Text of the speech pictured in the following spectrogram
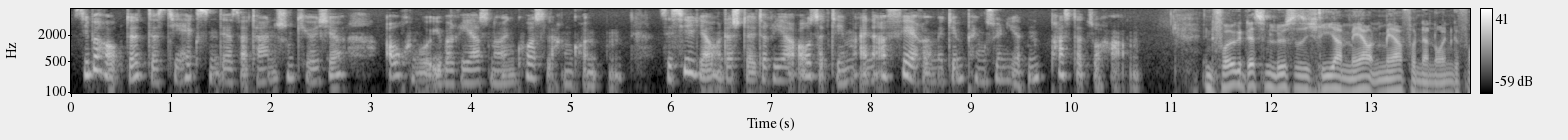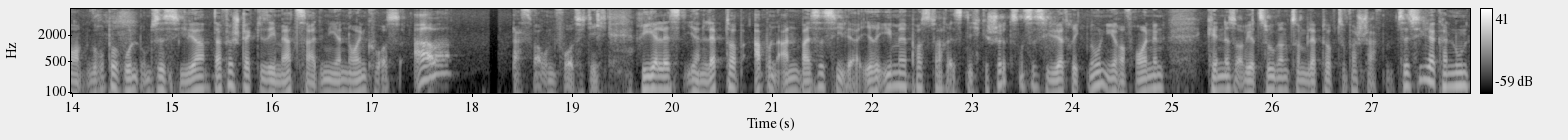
Sie behauptet, dass die Hexen der satanischen Kirche auch nur über Rias neuen Kurs lachen konnten. Cecilia unterstellte Ria außerdem, eine Affäre mit dem pensionierten Pastor zu haben. Infolgedessen löste sich Ria mehr und mehr von der neuen geformten Gruppe rund um Cecilia. Dafür steckte sie mehr Zeit in ihren neuen Kurs. Aber das war unvorsichtig. Ria lässt ihren Laptop ab und an bei Cecilia. Ihre E-Mail-Postfach ist nicht geschützt und Cecilia trägt nun ihrer Freundin Kenntnis, auf ihr Zugang zum Laptop zu verschaffen. Cecilia kann nun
